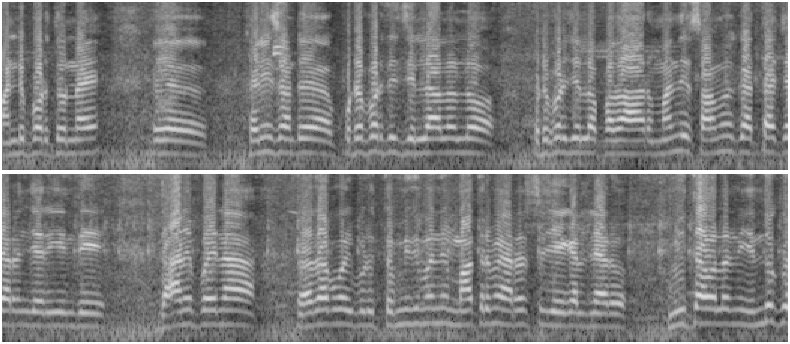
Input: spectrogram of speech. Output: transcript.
మండిపడుతున్నాయి. కనీసం అంటే పుట్టపర్తి జిల్లాలలో పుట్టపర్తి జిల్లా పదహారు మంది సామూహిక అత్యాచారం జరిగింది. దానిపైన దాదాపుగా ఇప్పుడు తొమ్మిది మందిని మాత్రమే అరెస్ట్ చేయగలిగినారు. మిగతా వాళ్ళని ఎందుకు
